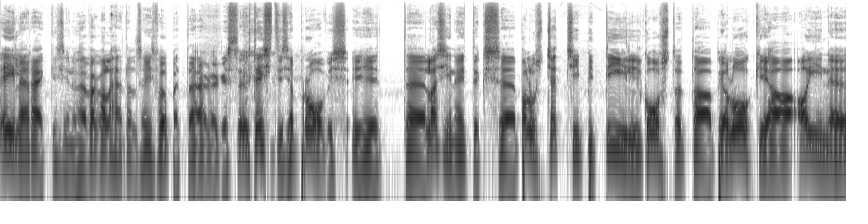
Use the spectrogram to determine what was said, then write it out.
eile rääkisin ühe väga lähedal seisva õpetajaga, kes testis ja proovis, et lasi näiteks, palus chat-GPT-l koostada bioloogia aine,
